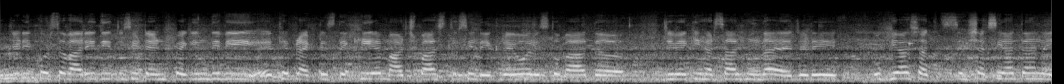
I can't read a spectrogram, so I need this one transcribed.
ਜਿਹੜੀ ਘੁੜਸਵਾਰੀ ਦੀ ਤੁਸੀਂ ਟੈਂਟ ਪੈਕਿੰਗ ਦੀ ਵੀ ਇੱਥੇ ਪ੍ਰੈਕਟਿਸ ਦੇਖੀ ਹੈ। ਮਾਰਚ ਪਾਸਟ ਤੁਸੀਂ ਦੇਖ ਰਹੇ ਹੋ ਔਰ ਇਸ ਤੋਂ ਬਾਅਦ ਜਿਵੇਂ ਕਿ ਹਰ ਸਾਲ ਹੁੰਦਾ ਹੈ, ਜਿਹੜੇ ਉੱਘੀਆਂ ਸ਼ਖਸ, ਸ਼ਖਸੀਅਤਾਂ ਨੇ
